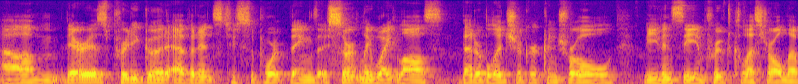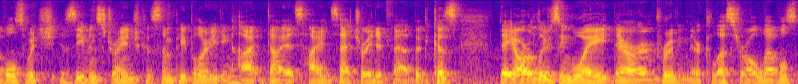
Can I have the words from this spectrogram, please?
um, there is pretty good evidence to support things. Certainly weight loss, better blood sugar control. We even see improved cholesterol levels, which is even strange because some people are eating high, diets high in saturated fat, but because they are losing weight, they are improving their cholesterol levels.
